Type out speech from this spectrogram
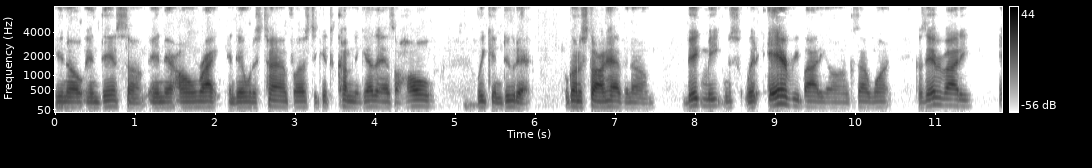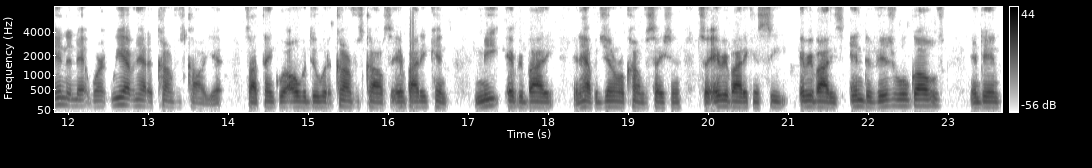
you know, and then some in their own right. And then when it's time for us to get to come together as a whole, we can do that. We're going to start having um big meetings with everybody on because I want because everybody in the network we haven't had a conference call yet, so I think we're overdue with a conference call so everybody can meet everybody and have a general conversation so everybody can see everybody's individual goals and then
